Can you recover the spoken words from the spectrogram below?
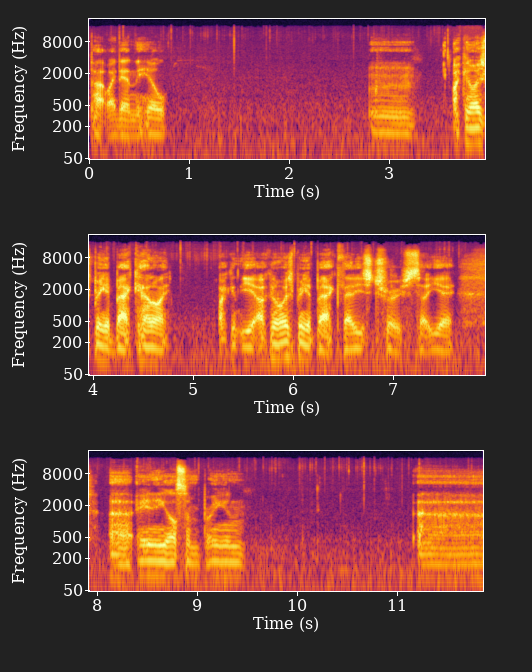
partway down the hill? Mm, I can always bring it back, can't I? I can, yeah, I can always bring it back. That is true. So yeah. Uh, anything else I'm bringing? Uh,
